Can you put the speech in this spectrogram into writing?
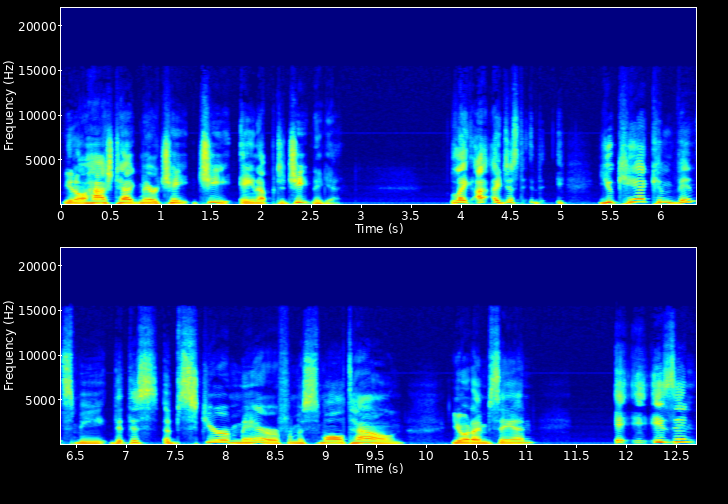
you know, hashtag mayor cheat, cheat ain't up to cheating again. Like, I, I just, you can't convince me that this obscure mayor from a small town, you know what I'm saying? isn't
